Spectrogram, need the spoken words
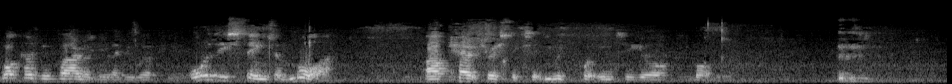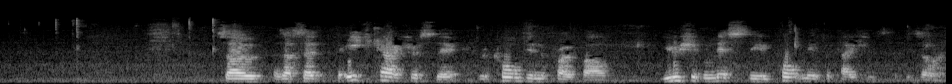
what kind of environment will they be working in? All of these things and more are characteristics that you would put into your model. so, as I said, for each characteristic recorded in the profile, you should list the important implications design.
